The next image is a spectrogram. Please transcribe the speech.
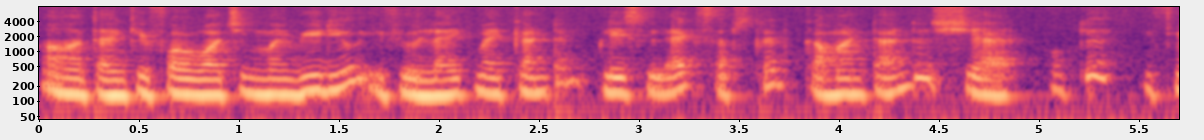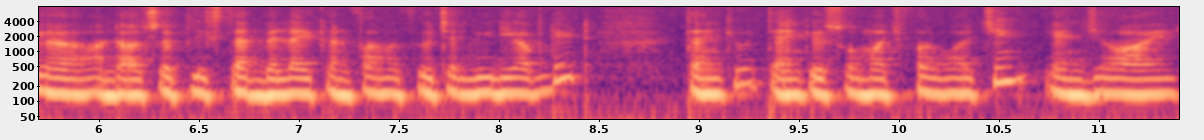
Uh, thank you for watching my video. If you like my content please like subscribe comment and share okay? If you and also please that bell icon for my future video update. Thank you. Thank you so much for watching. Enjoy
